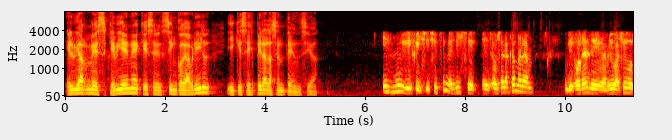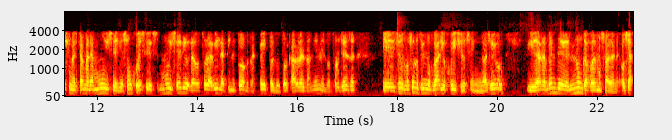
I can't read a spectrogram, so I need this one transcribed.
el viernes que viene, que es el 5 de abril, y que se espera la sentencia? Es muy difícil. Si usted me dice, eh, o sea, la Cámara de Oral de Río Gallego es una Cámara muy seria, son jueces muy serios, la doctora Vila tiene todo el respeto, el doctor Cabral también, el doctor Jensen, eh, nosotros tuvimos varios juicios en Gallego y de repente nunca podemos saber. O sea,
